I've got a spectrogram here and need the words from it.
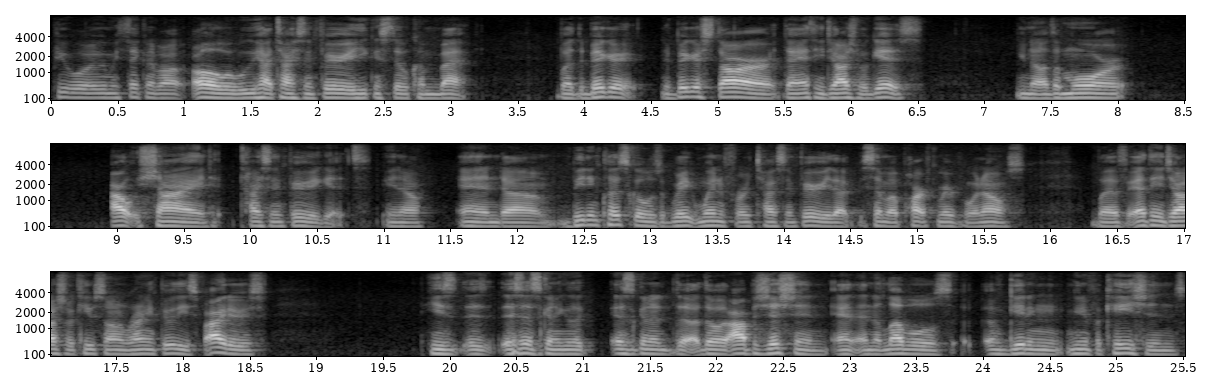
people are gonna be thinking about, oh, we had Tyson Fury, he can still come back. But the bigger the bigger star that Anthony Joshua gets, you know, the more outshined Tyson Fury gets, you know. And um, beating Klitschko was a great win for Tyson Fury that set him apart from everyone else. But if Anthony Joshua keeps on running through these fighters, he's is just gonna look it's gonna the, the opposition and, and the levels of getting unifications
